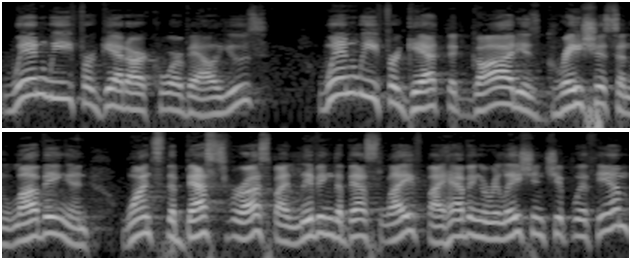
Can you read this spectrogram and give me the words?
when we forget our core values, when we forget that God is gracious and loving and wants the best for us by living the best life, by having a relationship with Him,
